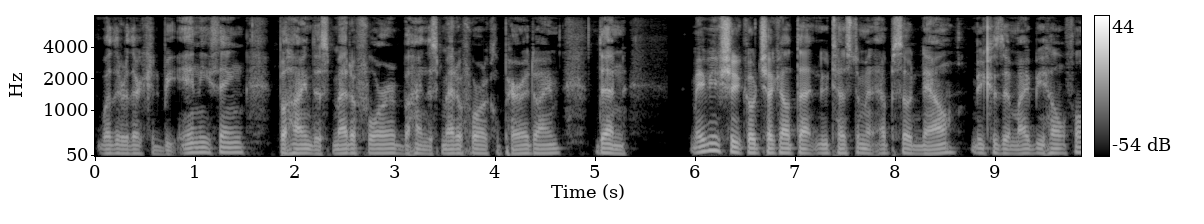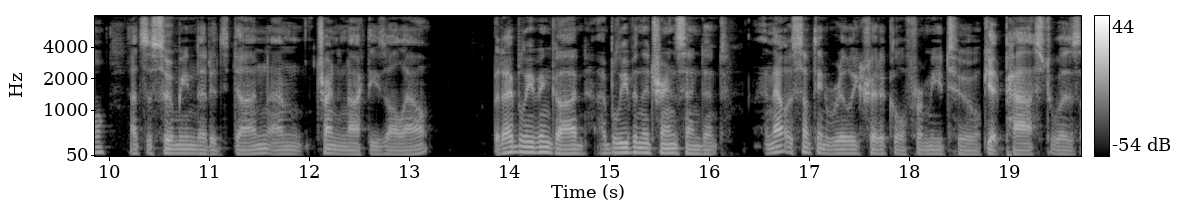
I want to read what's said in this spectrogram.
whether there could be anything behind this metaphor, behind this metaphorical paradigm, then Maybe you should go check out that New Testament episode now because it might be helpful. That's assuming that it's done. I'm trying to knock these all out. But I believe in God. I believe in the transcendent. And that was something really critical for me to get past was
